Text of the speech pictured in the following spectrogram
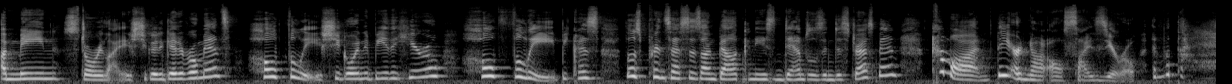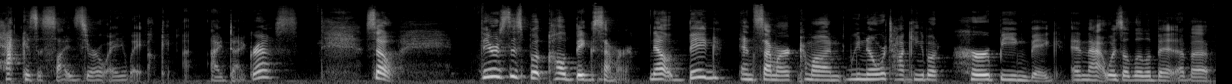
a main storyline. Is she going to get a romance? Hopefully. Is she going to be the hero? Hopefully. Because those princesses on balconies and damsels in distress, man, come on. They are not all size zero. And what the heck is a size zero anyway? Okay, I, I digress. So, there's this book called Big Summer. Now, Big and Summer, come on, we know we're talking about her being big, and that was a little bit of a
